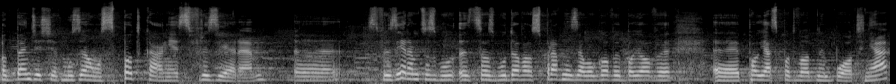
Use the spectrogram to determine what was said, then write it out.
odbędzie się w muzeum spotkanie z fryzjerem. e, Z fryzjerem, co, zbu- co zbudował sprawny załogowy bojowy e, pojazd podwodny Błotniak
